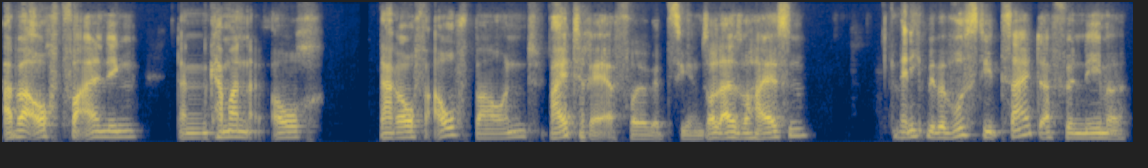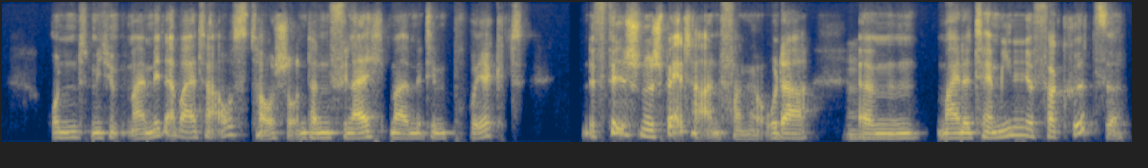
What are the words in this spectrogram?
aber auch vor allen Dingen, dann kann man auch darauf aufbauend weitere Erfolge zielen. Soll also heißen, wenn ich mir bewusst die Zeit dafür nehme und mich mit meinem Mitarbeiter austausche und dann vielleicht mal mit dem Projekt eine Viertelstunde später anfange oder mhm. ähm, meine Termine verkürze,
